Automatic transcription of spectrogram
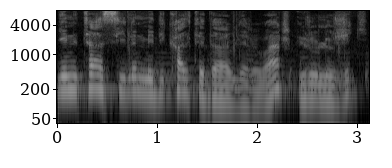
Genital silin medikal tedavileri var. Ürolojik,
